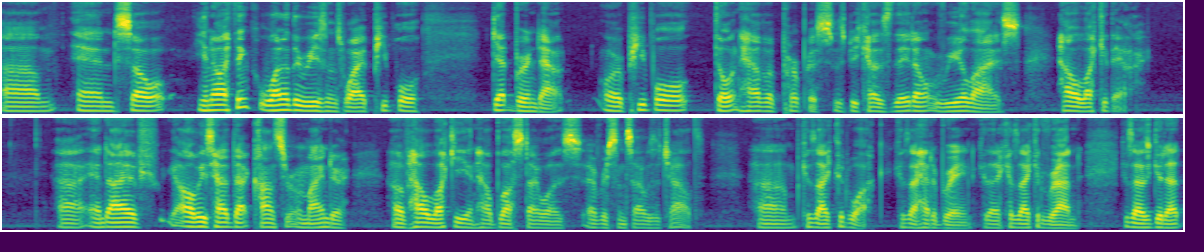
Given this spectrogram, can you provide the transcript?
um, and so you know I think one of the reasons why people get burned out or people don't have a purpose is because they don't realize how lucky they are uh, and I've always had that constant reminder of how lucky and how blessed I was ever since I was a child. Because um, I could walk, because I had a brain, because I, I could run, because I was good at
